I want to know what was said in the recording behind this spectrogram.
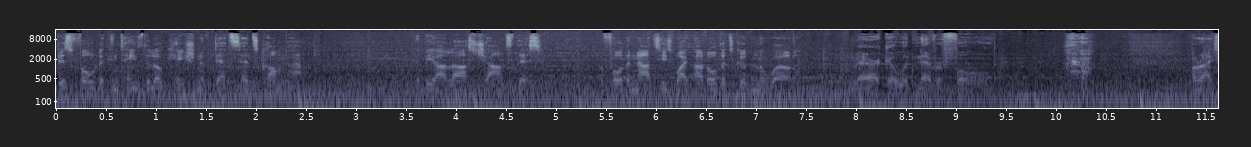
This folder contains the location of Deathshead's compound. Could be our last chance, this. Before the Nazis wipe out all that's good in the world. America would never fold. All right,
